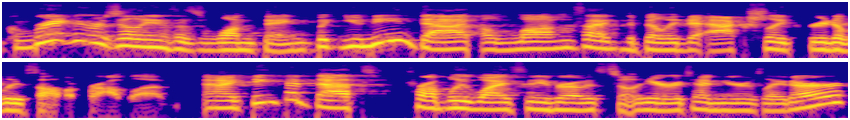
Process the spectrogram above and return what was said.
grit and resilience is one thing, but you need that alongside the ability to actually creatively solve a problem. And I think that that's probably why City Row is still here 10 years later,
